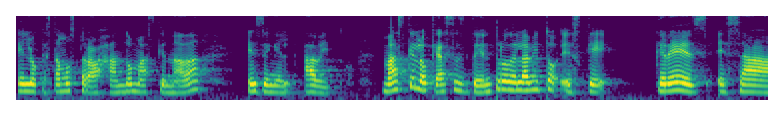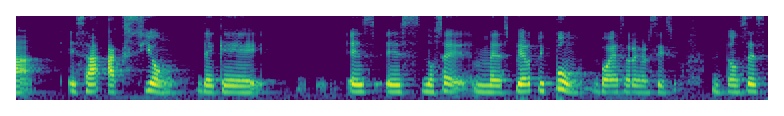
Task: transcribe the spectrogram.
en lo que estamos trabajando más que nada es en el hábito. Más que lo que haces dentro del hábito es que crees esa, esa acción de que es, es, no sé, me despierto y ¡pum! voy a hacer ejercicio. Entonces,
